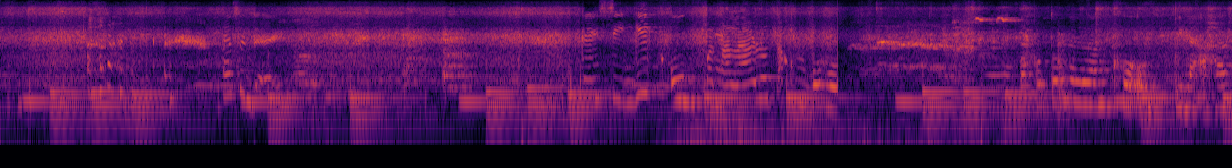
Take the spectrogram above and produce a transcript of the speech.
guys. Asa day? Guys, sigik og pangalarot akong buhok. Pakuto na lang ko og pinaahat.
